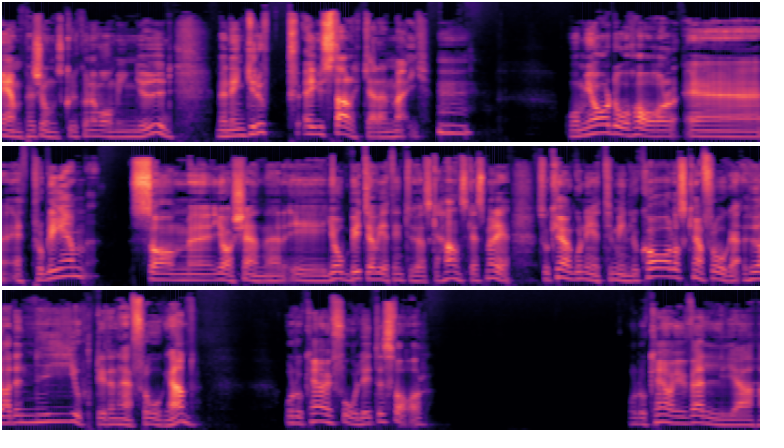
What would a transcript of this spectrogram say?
en person skulle kunna vara min gud, men en grupp är ju starkare än mig. Mm. Om jag då har eh, ett problem som jag känner är jobbigt, jag vet inte hur jag ska handskas med det, så kan jag gå ner till min lokal och så kan jag fråga, hur hade ni gjort i den här frågan? Och då kan jag ju få lite svar. Och då kan jag ju välja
